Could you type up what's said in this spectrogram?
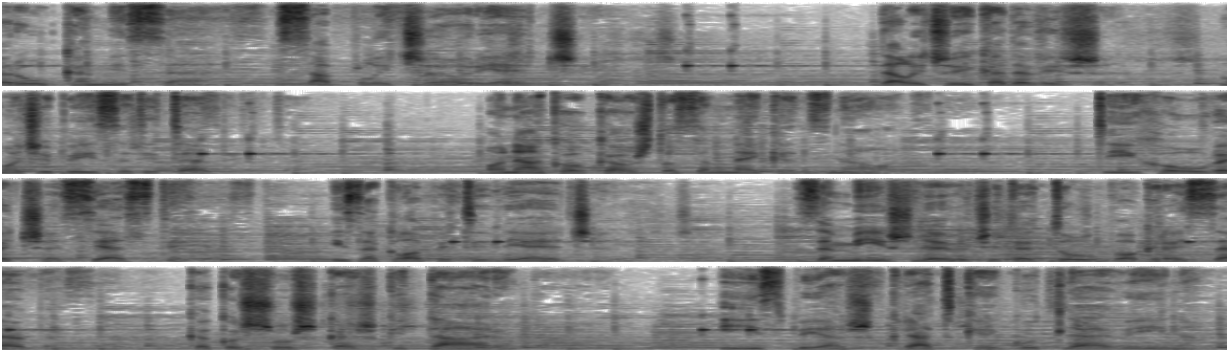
ruka mi se sapliče o riječi. Da li ću ikada više moći pisati tebi? Onako kao što sam nekad znala Tiho uveče sjesti i zaklopiti vijeće Zamišljajući te tu pokraj sebe kako šuškaš gitarom i ispijaš kratke gutljaje vina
